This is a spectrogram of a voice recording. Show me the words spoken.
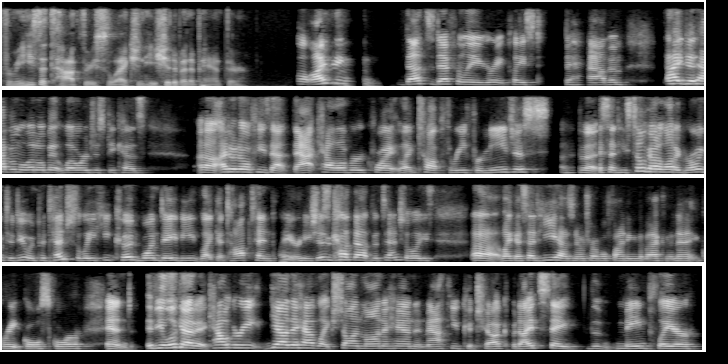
For me, he's a top three selection. He should have been a Panther. Well, I think that's definitely a great place to have him. I did have him a little bit lower just because uh, I don't know if he's at that caliber, quite like top three for me, just, but I said he's still got a lot of growing to do, and potentially he could one day be like a top 10 player. He's just got that potential. He's, uh, like I said, he has no trouble finding the back of the net, great goal scorer. And if you look at it, Calgary, yeah, they have like Sean Monahan and Matthew Tkachuk, but I'd say the main player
